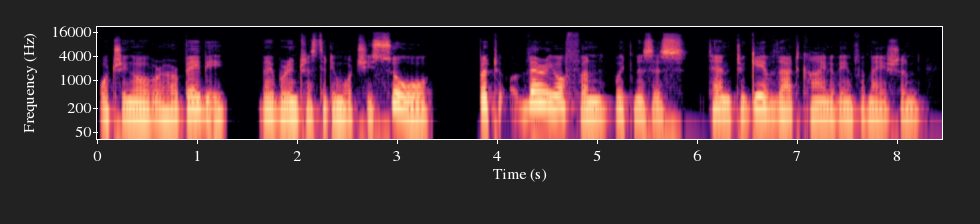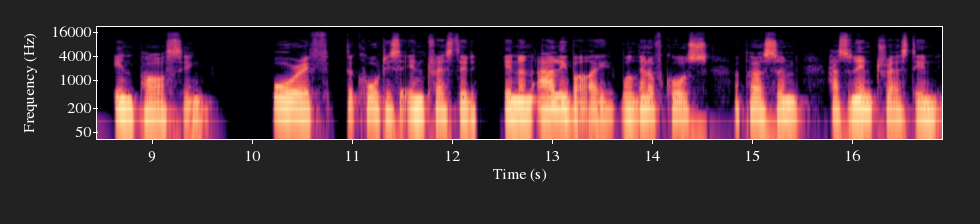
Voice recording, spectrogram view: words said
watching over her baby. They were interested in what she saw. But very often, witnesses tend to give that kind of information in passing. Or if the court is interested in an alibi, well, then of course a person has an interest in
